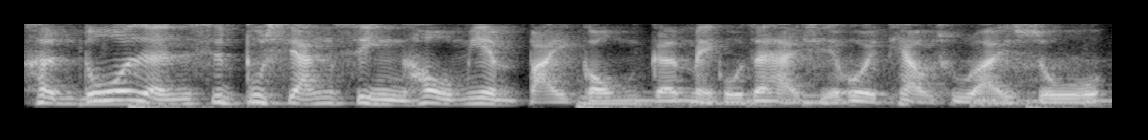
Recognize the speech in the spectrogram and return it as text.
很多人是不相信后面白宫跟美国在台协会跳出来说，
